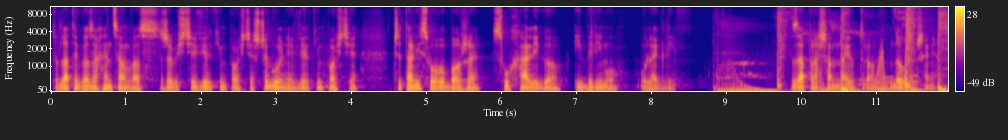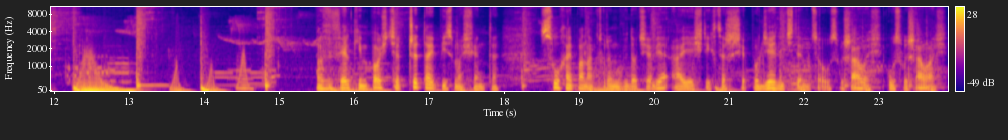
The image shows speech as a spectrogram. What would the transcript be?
To dlatego zachęcam Was, żebyście w Wielkim Poście, szczególnie w Wielkim Poście, czytali Słowo Boże, słuchali Go i byli Mu ulegli. Zapraszam na jutro. Do usłyszenia. W Wielkim Poście czytaj Pismo Święte, słuchaj Pana, który mówi do Ciebie, a jeśli chcesz się podzielić tym, co usłyszałeś, usłyszałaś,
